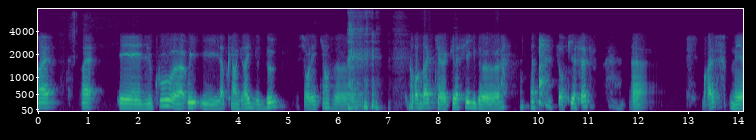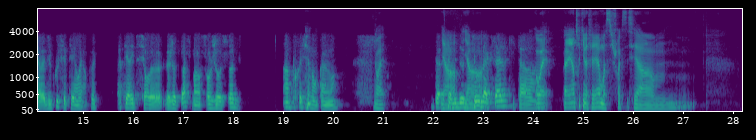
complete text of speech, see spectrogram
Ouais. ouais, Et du coup, euh, oui, il a pris un grade de 2 sur les 15 euh, dropbacks euh, classiques de sur PSF. Euh, bref, mais euh, du coup, c'était un peu pas terrible sur le, jeu de passe, mais alors sur le jeu au sol, impressionnant quand même. Hein. Ouais. T'as vu deux un... Axel qui t'a. Ouais. Bah, il y a un truc qui m'a fait rire, moi, je crois que c'est un,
